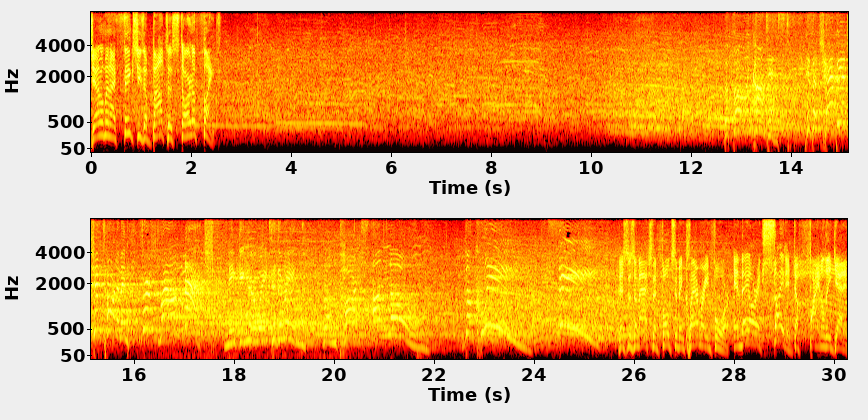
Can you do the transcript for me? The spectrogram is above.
Gentlemen, I think she's about to start a fight. The following contest is a championship This is a match that folks have been clamoring for, and they are excited to finally get it.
